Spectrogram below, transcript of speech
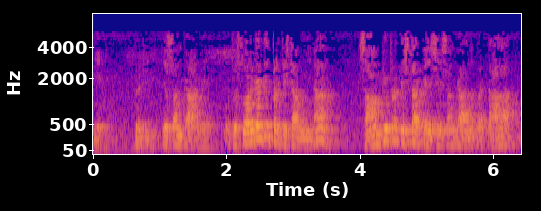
ये पृथ्वी, ये शंका आ गई वो तो स्वर्ग की प्रतिष्ठा हुई ना। शाम की प्रतिष्ठा कैसे? शंका आने पर कहा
